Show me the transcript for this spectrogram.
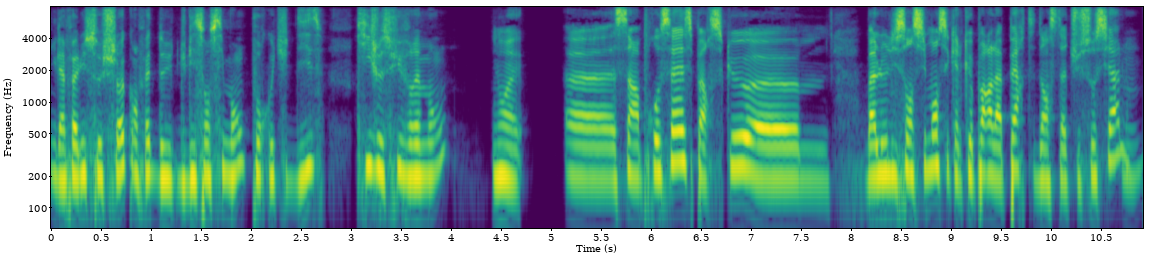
Il a fallu ce choc, en fait, de- du licenciement pour que tu te dises qui je suis vraiment? Ouais. Euh, c'est un process parce que euh, bah, le licenciement, c'est quelque part la perte d'un statut social. Mm.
